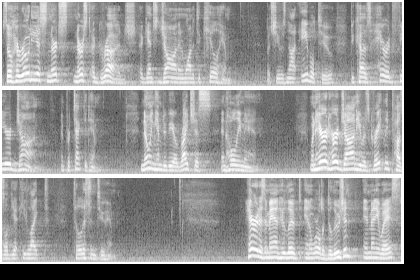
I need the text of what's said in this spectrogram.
So Herodias nursed, nursed a grudge against John and wanted to kill him. But she was not able to because Herod feared John and protected him, knowing him to be a righteous and holy man. When Herod heard John, he was greatly puzzled, yet he liked to listen to him. Herod is a man who lived in a world of delusion in many ways.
